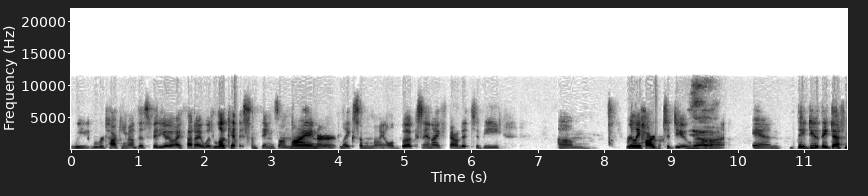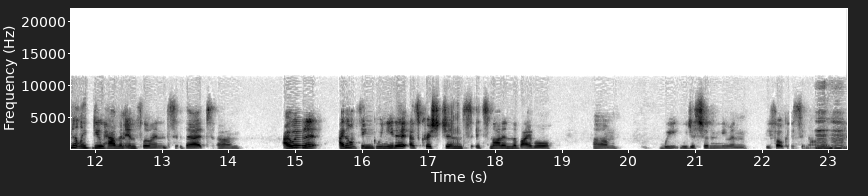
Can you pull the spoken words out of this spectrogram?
we were talking about this video, I thought I would look at some things online or like some of my old books, and I found it to be um, really hard to do. Yeah. Uh, and they do. They definitely do have an influence that um, I wouldn't. I don't think we need it as Christians. It's not in the Bible. Um, we we just shouldn't even be focusing on it. hmm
